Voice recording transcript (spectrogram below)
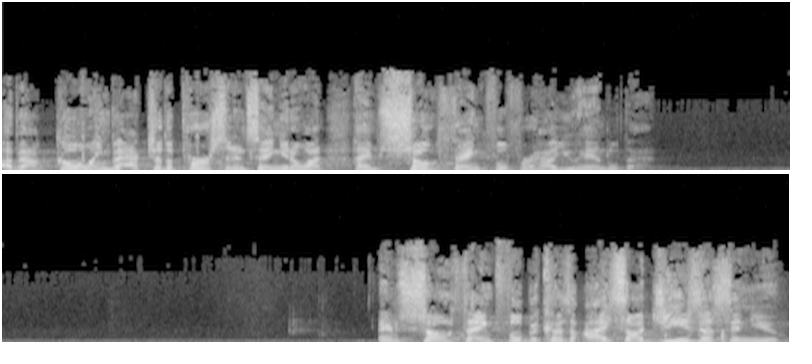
about going back to the person and saying, you know what? I am so thankful for how you handled that. I am so thankful because I saw Jesus in you.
